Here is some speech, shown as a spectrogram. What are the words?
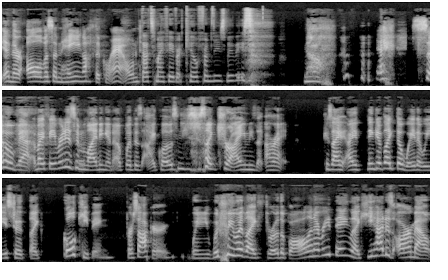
and they're all of a sudden hanging off the ground. That's my favorite kill from these movies. No. so bad. My favorite is him lining it up with his eye closed and he's just like trying and he's like, all right. Because I, I think of like the way that we used to like goalkeeping for soccer. When you when we would like throw the ball and everything, like he had his arm out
